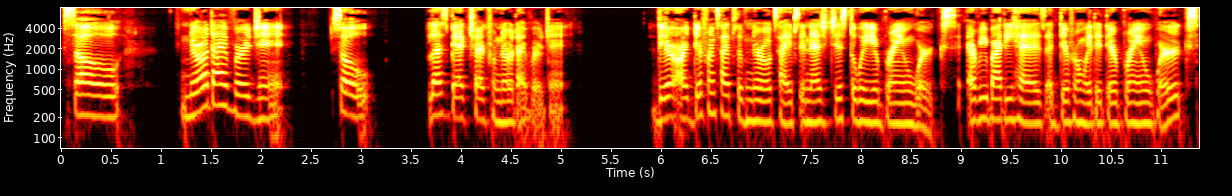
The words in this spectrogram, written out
So, neurodivergent, so let's backtrack from neurodivergent there are different types of neurotypes, and that's just the way your brain works. Everybody has a different way that their brain works.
